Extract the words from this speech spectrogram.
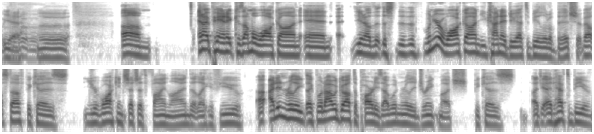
yeah, Ooh. um, and I panicked because I'm a walk on, and you know, the, the, the, when you're a walk on, you kind of do have to be a little bitch about stuff because you're walking such a fine line that like if you, I, I didn't really like when I would go out to parties, I wouldn't really drink much because I'd, I'd have to be a,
